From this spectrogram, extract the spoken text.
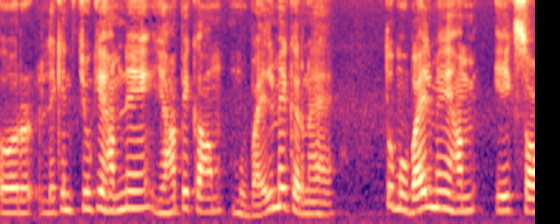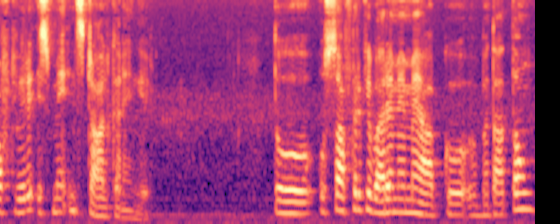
और लेकिन क्योंकि हमने यहाँ पे काम मोबाइल में करना है तो मोबाइल में हम एक सॉफ्टवेयर इसमें इंस्टॉल करेंगे। तो उस सॉफ्टवेयर के बारे में मैं आपको बताता हूँ।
